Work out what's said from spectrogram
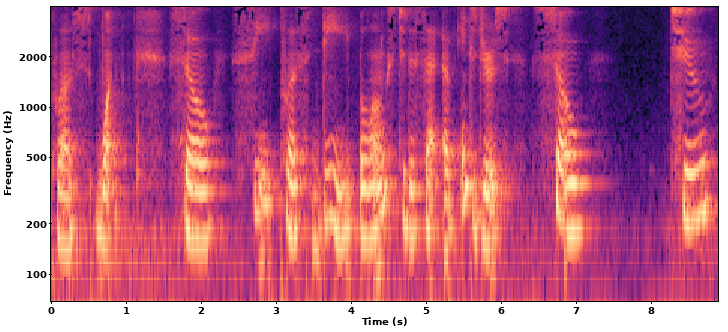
plus 1. So c plus d belongs to the set of integers, so 2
